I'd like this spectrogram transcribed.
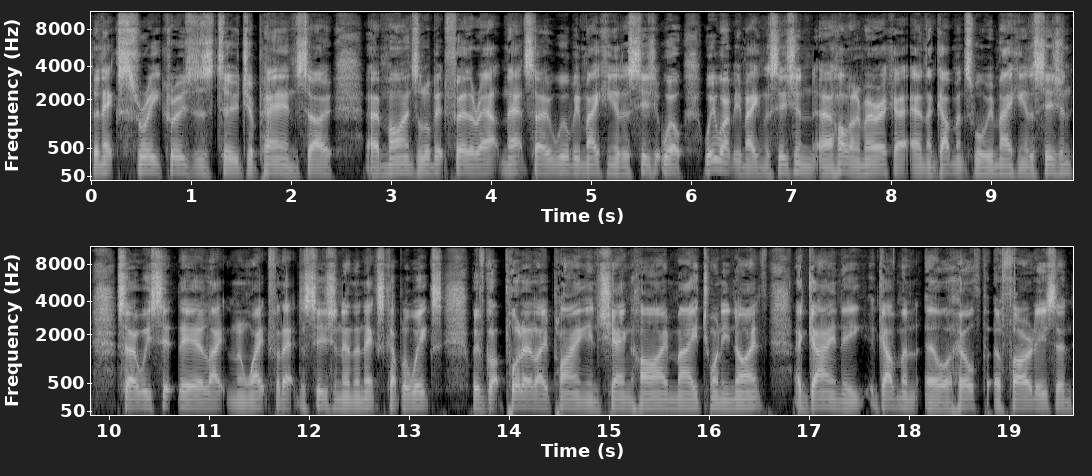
the next three cruises to Japan. So uh, mine's a little bit further out than that. So we'll be making a decision. Well, we won't be making a decision. Uh, Holland America and the governments will be making a decision. So we sit there, Leighton, and wait for that decision in the next couple of weeks. We've got Port Adelaide playing in Shanghai May 29th. Again, the government or health authorities and,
